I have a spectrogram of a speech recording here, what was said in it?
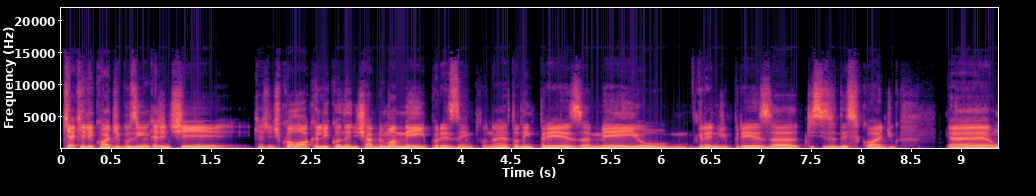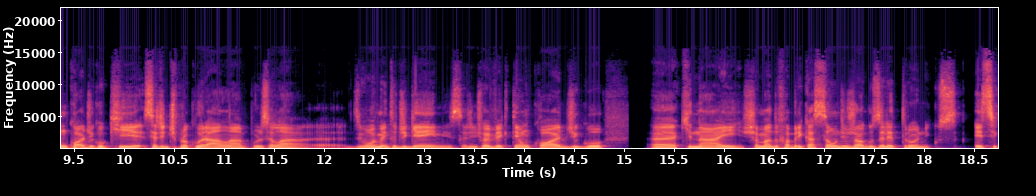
que é aquele códigozinho que a gente, que a gente coloca ali quando a gente abre uma MEI, por exemplo, né, toda empresa, MEI ou grande empresa precisa desse código. É um código que, se a gente procurar lá por, sei lá, desenvolvimento de games, a gente vai ver que tem um código uh, KNAI chamado Fabricação de Jogos Eletrônicos. Esse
